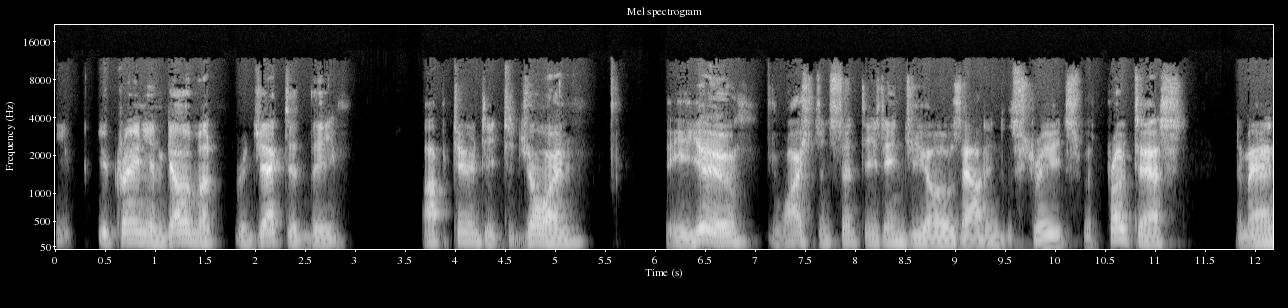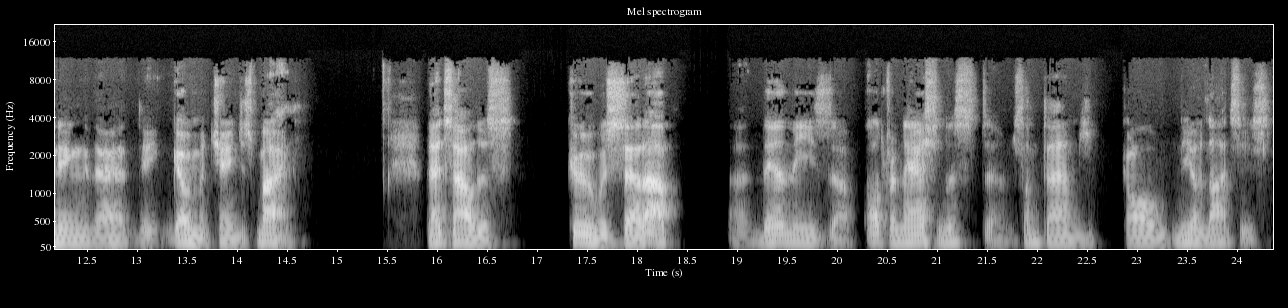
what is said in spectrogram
U- Ukrainian government rejected the opportunity to join the EU, Washington sent these NGOs out into the streets with protests demanding that the government change its mind. That's how this coup was set up. Uh, then these uh, ultra nationalists, uh, sometimes called neo Nazis,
